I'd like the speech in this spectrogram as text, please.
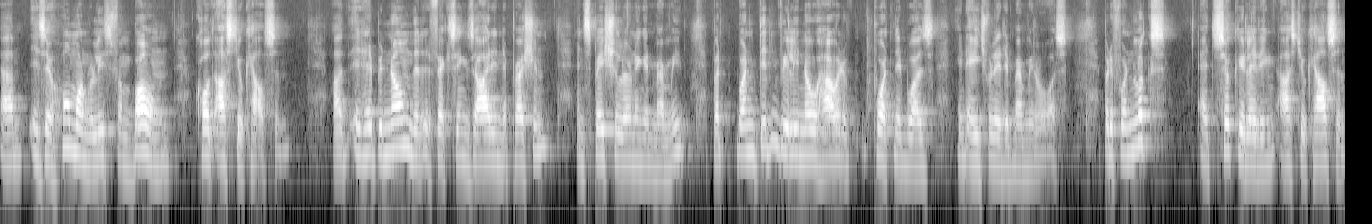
um, is a hormone released from bone called osteocalcin. Uh, it had been known that it affects anxiety and depression and spatial learning and memory, but one didn't really know how important it was in age-related memory loss. But if one looks at circulating osteocalcin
